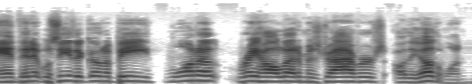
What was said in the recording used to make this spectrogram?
and then it was either going to be one of Rahal Letterman's drivers or the other one.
